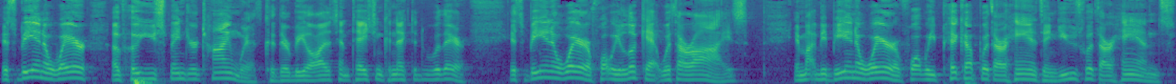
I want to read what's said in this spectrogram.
It's being aware of who you spend your time with. Could there be a lot of temptation connected with there? It's being aware of what we look at with our eyes. It might be being aware of what we pick up with our hands and use with our hands.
